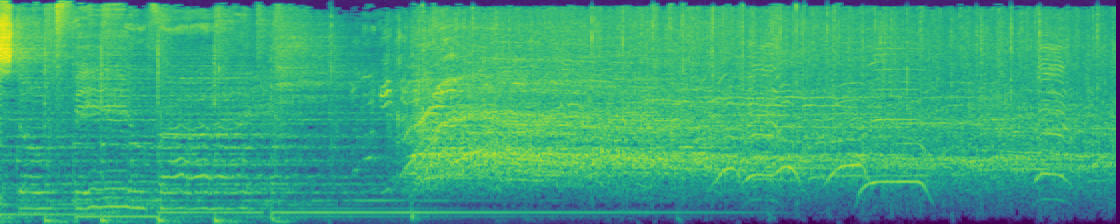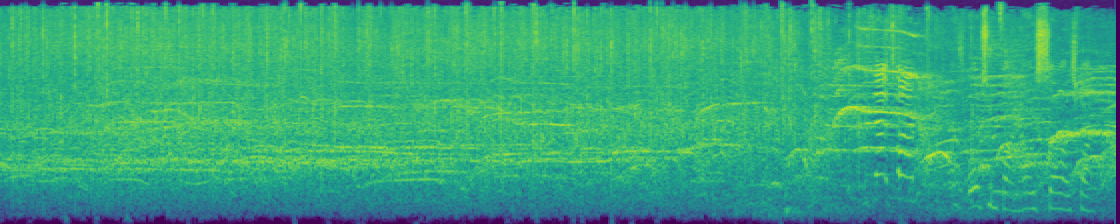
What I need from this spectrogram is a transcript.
That this don't feel right. Was that fun? Awesome fun. That was so much fun.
